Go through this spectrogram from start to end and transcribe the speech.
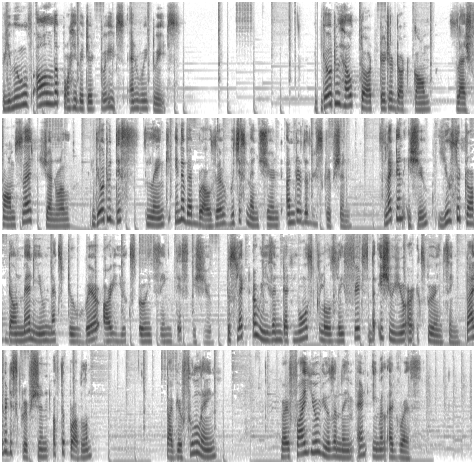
Remove all the prohibited tweets and retweets. Go to help.twitter.com slash form slash general Go to this link in a web browser which is mentioned under the description. Select an issue, use the drop down menu next to where are you experiencing this issue to select a reason that most closely fits the issue you are experiencing. Type a description of the problem, type your full name, verify your username and email address,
